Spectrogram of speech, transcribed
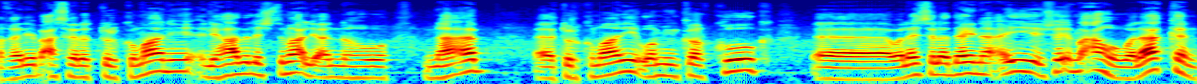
غريب عسكر التركماني لهذا الاجتماع لأنه نائب آه، تركماني ومن كركوك آه، وليس لدينا أي شيء معه. ولكن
